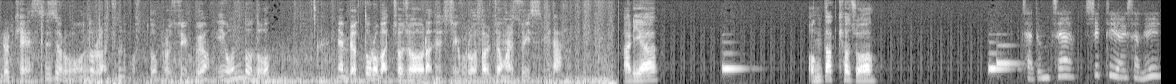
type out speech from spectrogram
이렇게 스스로 온도를 낮추는 모습도 볼 수 있고요. 이 온도도 그냥 몇 도로 맞춰줘 라는 식으로 설정할 수 있습니다. 아리야, 엉딱 켜줘. 자동차 시트 열선을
